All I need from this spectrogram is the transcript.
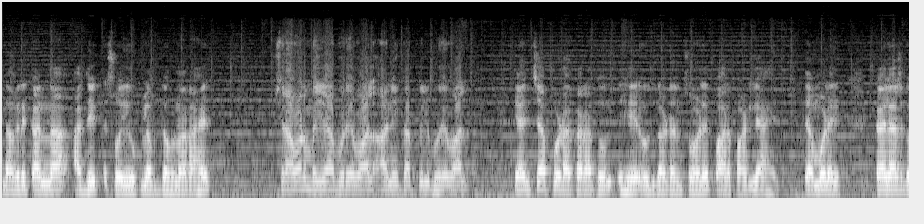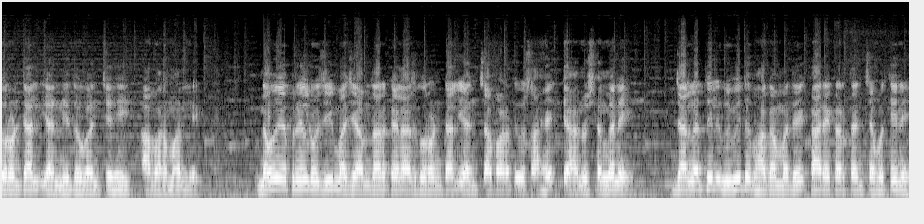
नागरिकांना अधिक सोयी उपलब्ध होणार आहेत. श्रावण भैया भुरेवाल आणि कपिल भुरेवाल यांच्या पुढाकारातून हे उद्घाटन सोहळे पार पाडले आहेत. त्यामुळे कैलास गोरंट्याल यांनी दोघांचेही आभार मानले. नऊ एप्रिल रोजी माजी आमदार कैलास गोरंट्याल यांचा वाढदिवस आहे. त्या अनुषंगाने जालन्यातील विविध भागामध्ये कार्यकर्त्यांच्या वतीने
